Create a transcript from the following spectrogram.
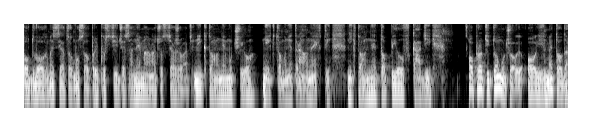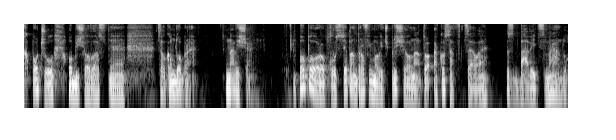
po dvoch mesiacoch musel pripustiť, že sa nemá na čo sťažovať. Nikto ho nemučil, nikto mu netrál nechty, nikto ho netopil v kadi. Oproti tomu, čo o ich metódach počul, obišiel vlastne celkom dobre. Navyše, po pol roku Stepan Trofimovič prišiel na to, ako sa v cele zbaviť smradu.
